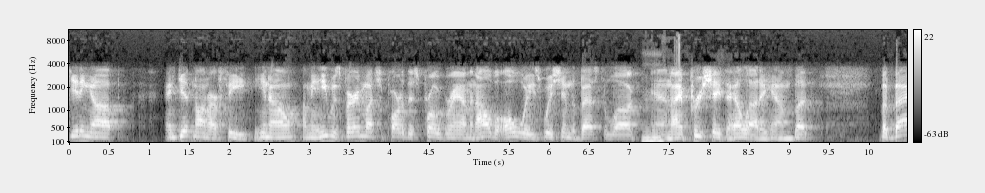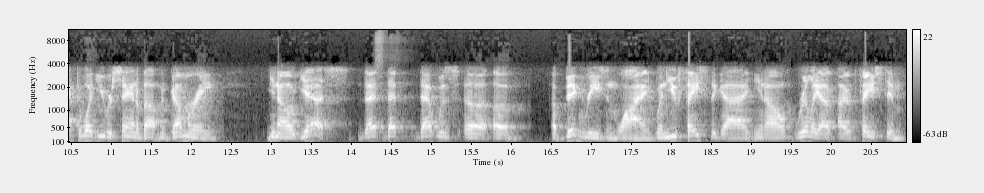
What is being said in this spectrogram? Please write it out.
getting up and getting on our feet. You know, I mean, he was very much a part of this program, and I'll always wish him the best of luck, mm-hmm. and I appreciate the hell out of him. But, but back to what you were saying about Montgomery, you know, yes, that that that was uh, a a big reason why when you face the guy, you know, really I, I've faced him,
